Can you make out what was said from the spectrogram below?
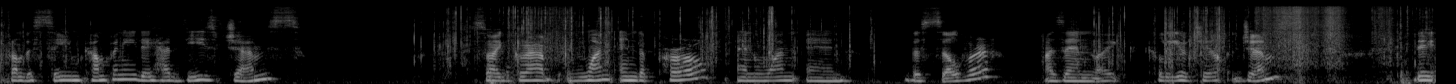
from the same company, they had these gems. So I grabbed one in the pearl and one in the silver, as in like clear gems. They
